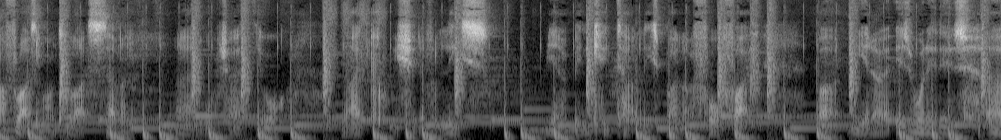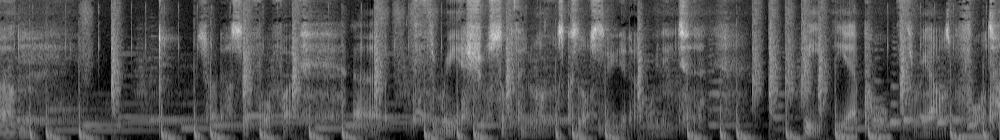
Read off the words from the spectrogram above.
our flight's not until like 7, um, which I something along those because obviously, you know, we need to beat the airport three hours before time,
